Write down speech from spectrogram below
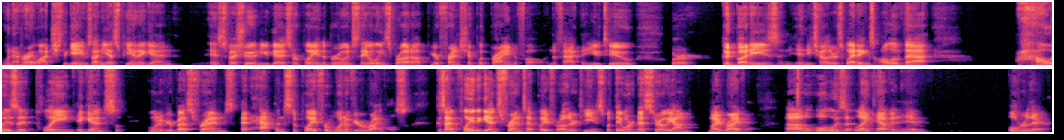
whenever I watch the games on ESPN again, especially when you guys were playing the Bruins, they always brought up your friendship with Byron Dafoe and the fact that you two were good buddies and in each other's weddings, all of that. How is it playing against one of your best friends that happens to play for one of your rivals? Because I've played against friends that played for other teams, but they weren't necessarily on my rival. Uh, what was it like having him over there?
